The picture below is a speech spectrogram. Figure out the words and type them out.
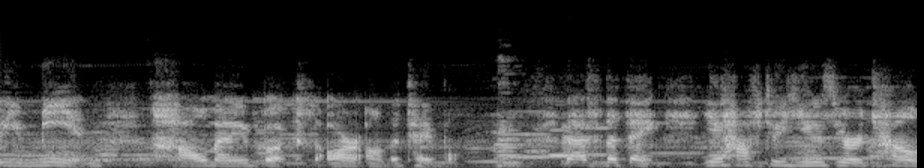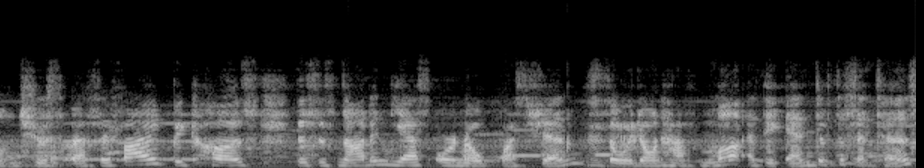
really mean how many books are on the table. That's the thing. You have to use your tone to specify because this is not a yes or no question, so we don't have ma at the end of the sentence.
